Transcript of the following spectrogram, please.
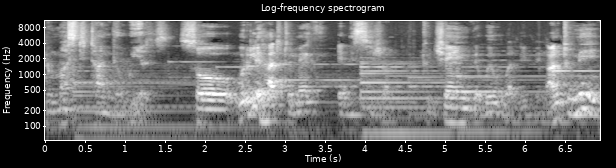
you must turn the wheels. So we really had to make a decision to change the way we were living. And to me,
